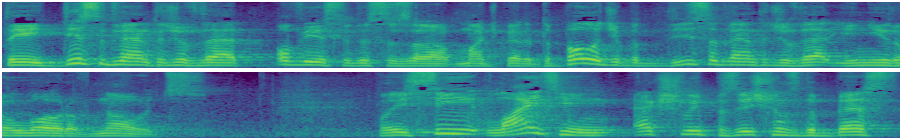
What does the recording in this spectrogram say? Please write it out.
The disadvantage of that, obviously, this is a much better topology, but the disadvantage of that, you need a lot of nodes. Well, you see, lighting actually positions the best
